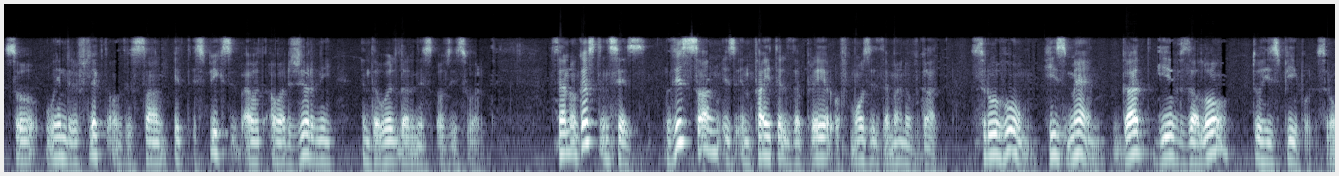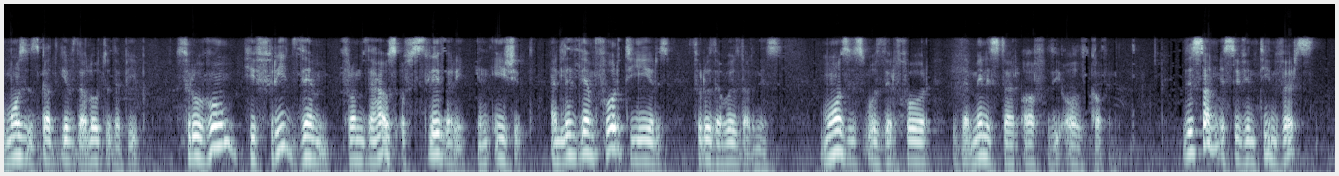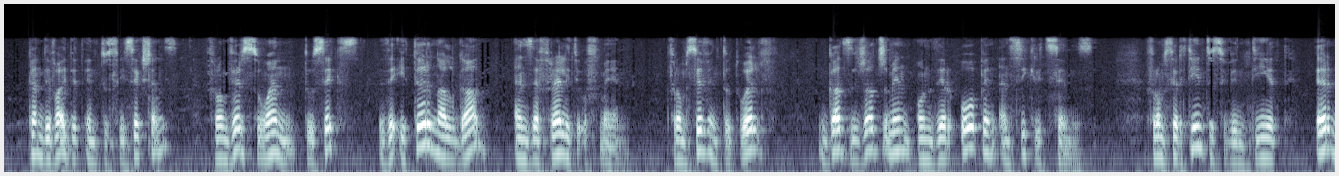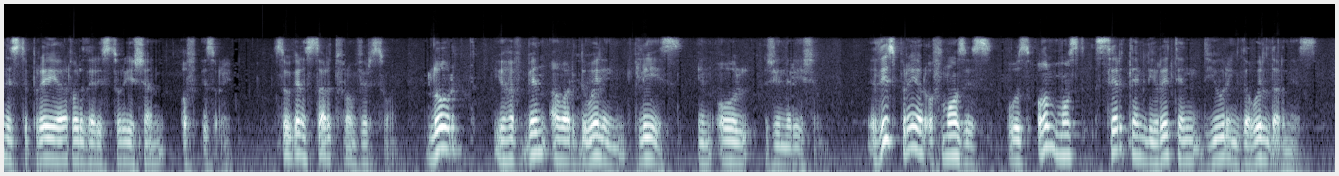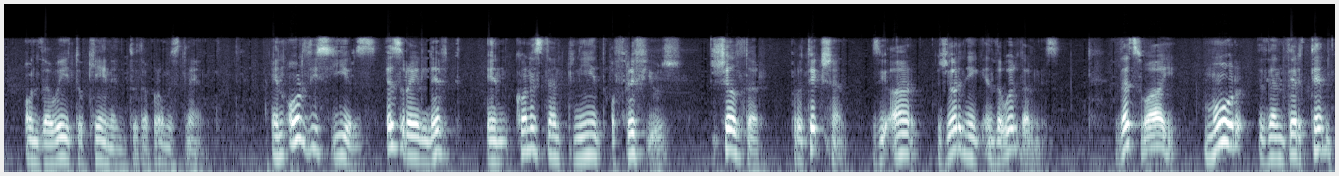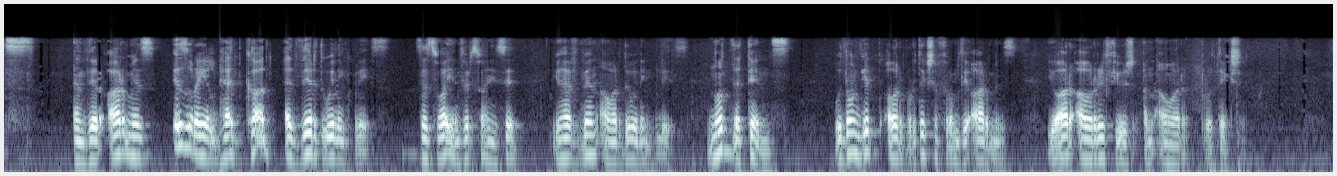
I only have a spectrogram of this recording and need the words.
So when reflect on this psalm, it speaks about our journey in the wilderness of this world. St. Augustine says, This psalm is entitled The Prayer of Moses, the man of God, through whom, his man, God gave the law to his people. Through Moses, God gave the law to the people. Through whom he freed them from the house of slavery in Egypt and led them 40 years through the wilderness. Moses was therefore the minister of the Old Covenant. The psalm is 17 verse, can divide it into three sections. From verse 1 to 6, the eternal God and the frailty of man. From 7 to 12, God's judgment on their open and secret sins. From 13 to 17, earnest prayer for the restoration of Israel. So we're going to start from verse 1. Lord, you have been our dwelling place in all generations. This prayer of Moses was almost certainly written during the wilderness on the way to Canaan, to the promised land. In all these years, Israel lived in constant need of refuge, shelter, protection. They are journeying in the wilderness. That's why, more than their tents and their armies, Israel had God at their dwelling place. That's why in verse 1 he said, You have been our dwelling place, not the tents. We don't get our protection from the armies. You are our refuge and our protection.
